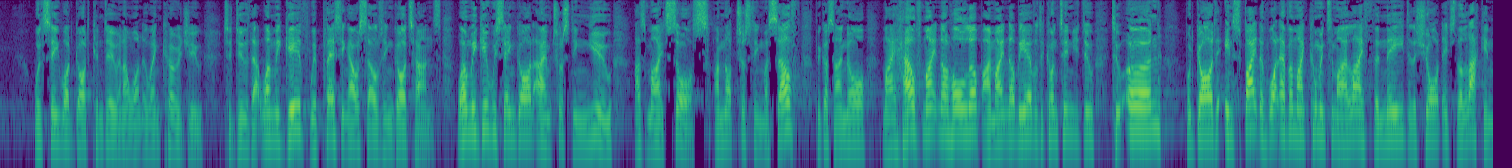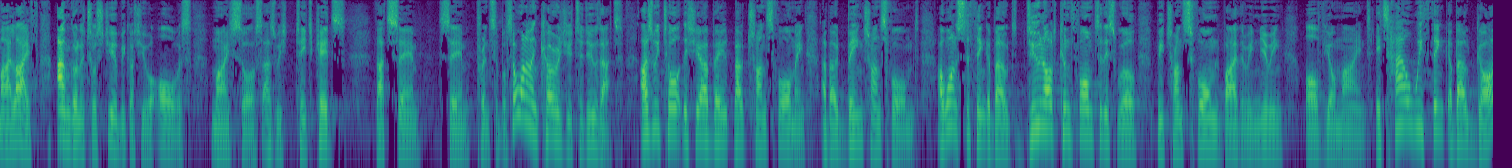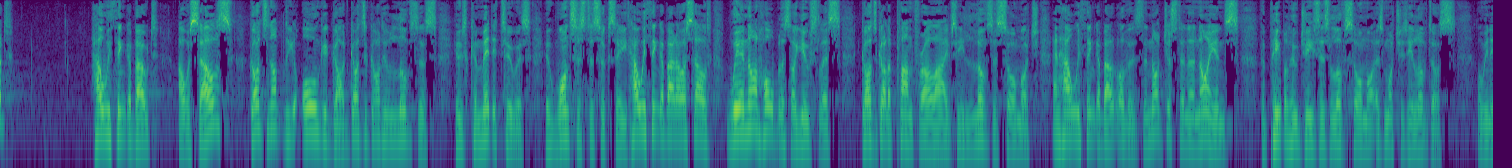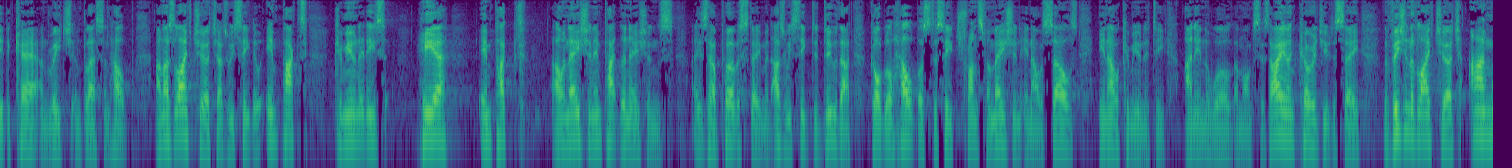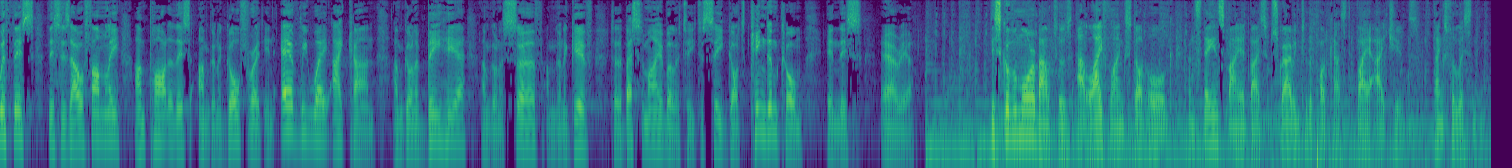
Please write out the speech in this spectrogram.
we'll see what God can do, and I want to encourage you to do that. When we give, we're placing ourselves in God's hands. When we give, we're saying, God, I'm trusting you as my source. I'm not trusting myself because I know my health might not hold up. I might not be able to continue to, to earn. But God, in spite of whatever might come into my life, the need, the shortage, the lack in my life, I'm going to trust you because you are always my source. As we teach kids, that same, um, same principle. So I want to encourage you to do that. As we talk this year about, transforming, about being transformed, I want us to think about do not conform to this world, be transformed by the renewing of your mind. It's how we think about God, how we think about ourselves, God's not the ogre God. God's a God who loves us, who's committed to us, who wants us to succeed. How we think about ourselves, we're not hopeless or useless. God's got a plan for our lives. He loves us so much. And how we think about others, they're not just an annoyance, the people who Jesus loved so much as much as he loved us. And we need to care and reach and bless and help. And as Life Church, as we seek to impact communities here, impact our nation, impact the nations, is our purpose statement. As we seek to do that, God will help us to see transformation in ourselves, in our community, and in the world amongst us. I encourage you to say, The vision of Life Church, I'm with this. This is our family. I'm part of this. I'm going to go for it in every way I can. I'm going to be here. I'm going to serve. I'm going to give to the best of my ability to see God's kingdom come in this area. Discover more about us at lifelancs.org and stay inspired by subscribing to the podcast via iTunes. Thanks for listening.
